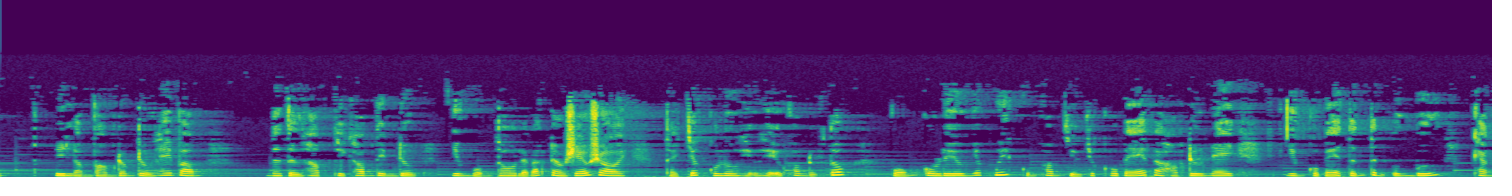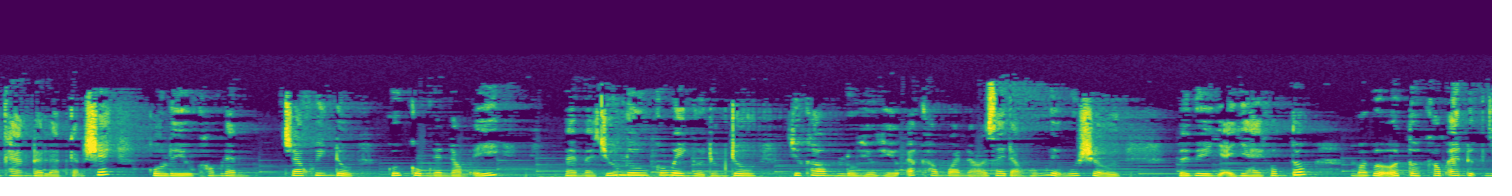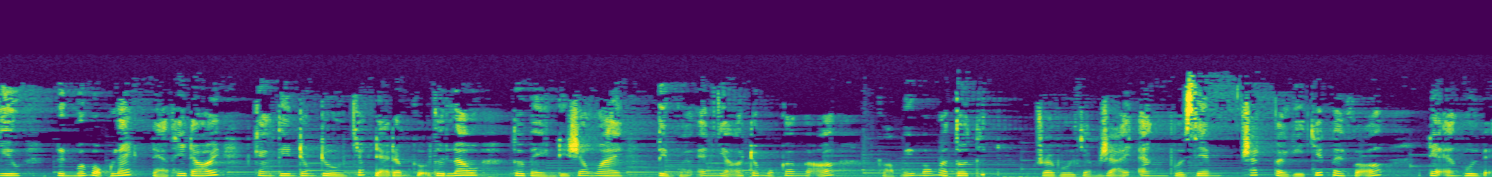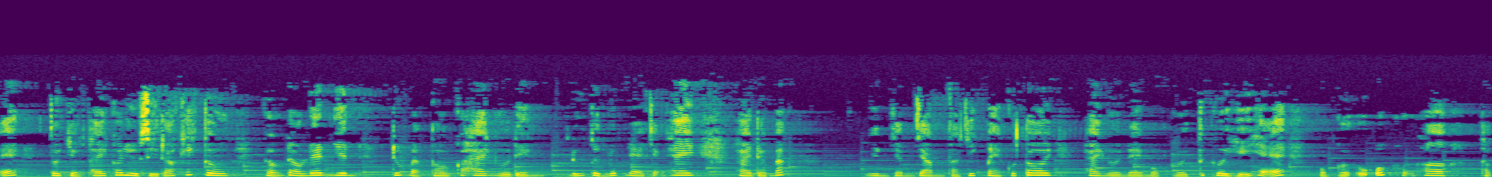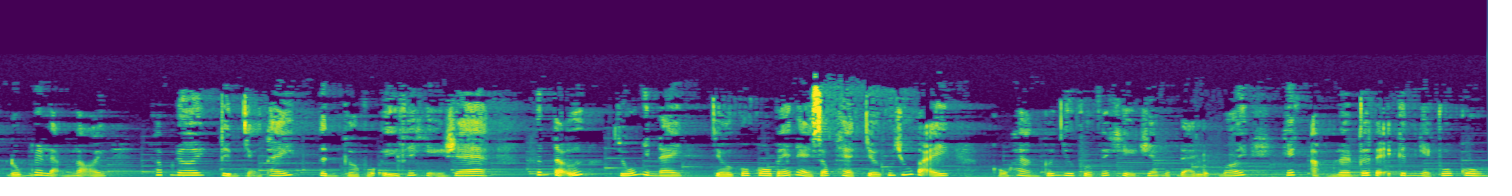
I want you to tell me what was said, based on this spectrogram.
đi lầm vòng trong trường hai vòng. Nơi tự học thì không tìm được, nhưng bụng tôi lại bắt đầu réo rồi. Thể chất của Lưu Hiểu Hiểu không được tốt, vốn cô Liêu nhất quyết cũng không chịu cho cô bé vào học trường này, nhưng cô bé tính tình ương bướng, khăng khăng đòi làm cảnh sát, cô Liêu không làm sao khuyên được, cuối cùng nên đồng ý. May mà chú Lưu có quen người trong trường, chứ không Lưu Hiểu Hiểu ắt không qua nổi giai đoạn huấn luyện quân sự. Bởi vì dạ dày không tốt, mỗi bữa tôi không ăn được nhiều, nên mới một lát đã thấy đói. Căng tin trong trường chắc đã đóng cửa từ lâu, tôi bèn đi ra ngoài, tìm quán ăn nhỏ trong một con ngõ, gọi mấy món mà tôi thích, rồi vừa chậm rãi ăn vừa xem sách và ghi chép bài vở. Đang ăn vui vẻ, tôi chợt thấy có điều gì đó khác thường, ngẩng đầu lên nhìn, trước mặt tôi có hai người đen đứng từ lúc nào chẳng hay, hai đôi mắt nhìn chăm chăm vào chiếc bàn của tôi. Hai người này một người tức cười hỉ hẻ, một người u uất hững hơ, thật đúng là lặng lội. Khắp nơi tìm chẳng thấy, tình cờ vô ý phát hiện ra. Tính tử, chú nhìn này, chữ của cô bé này giống hệt chữ của chú vậy. Cổ hằng cứ như vừa phát hiện ra một đại lục mới, hét ầm lên với vẻ kinh ngạc vô cùng.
